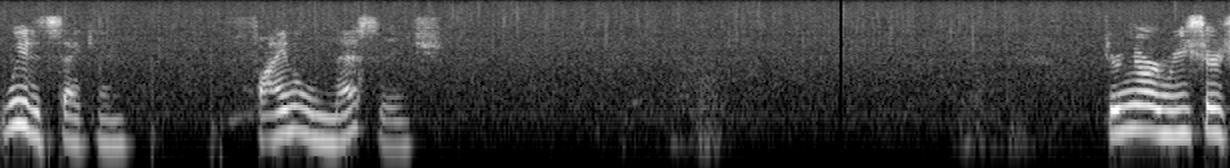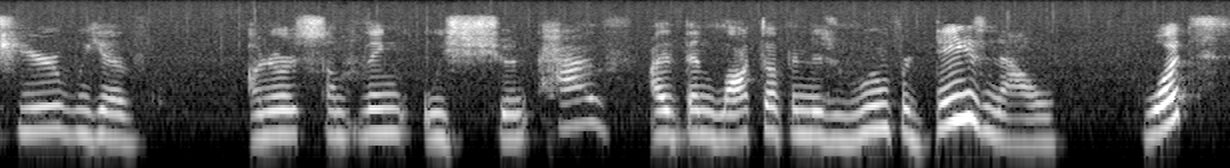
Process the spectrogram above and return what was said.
Wait a second. Final message. During our research here, we have unearthed something we shouldn't have. I've been locked up in this room for days now. What?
